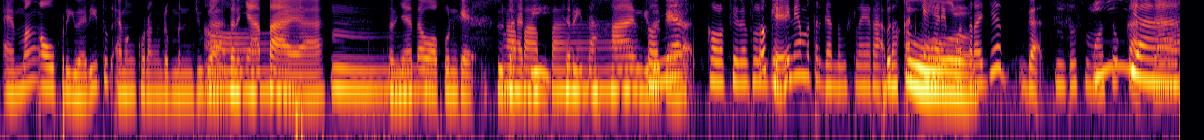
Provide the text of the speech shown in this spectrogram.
emang aku pribadi tuh emang kurang demen juga Oh. ternyata ya. Hmm. Ternyata walaupun kayak sudah Nggak apa-apa. diceritakan gitu Soalnya kayak kalau film-film Oke. kayak gini emang tergantung selera. Bahkan Betul. kayak Harry Potter aja nggak tentu semua suka iya, kan.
